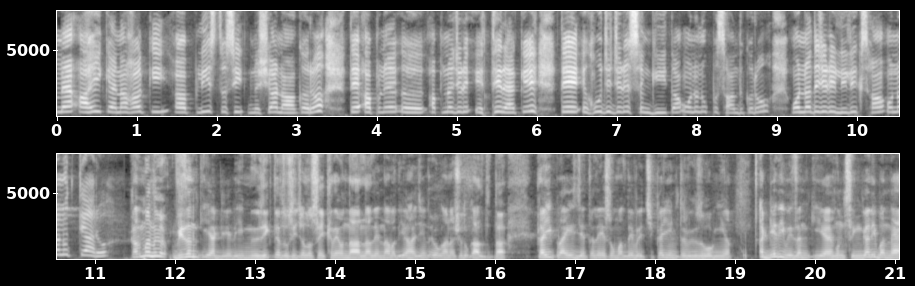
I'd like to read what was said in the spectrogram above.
ਮੈਂ ਆਹੀ ਕਹਿਣਾ ਹਾਂ ਕਿ ਪਲੀਜ਼ ਤੁਸੀਂ ਨਸ਼ਾ ਨਾ ਕਰੋ ਤੇ ਆਪਣੇ ਅ, ਆਪਣਾ ਜਿਹੜੇ ਇੱਥੇ ਰਹਿ ਕੇ ਤੇ ਇਹੋ ਜਿਹੇ ਜਿਹੜੇ ਸੰਗੀਤ ਆ ਉਹਨਾਂ ਨੂੰ ਪਸੰਦ ਕਰੋ। ਉਹਨਾਂ ਦੇ ਜਿਹੜੇ ਲਿਰਿਕਸ ਆ ਉਹਨਾਂ ਨੂੰ ਤਿਆਰੋ। ਕਰਮਨ ਵਿਜ਼ਨ ਕੀ ਹੈ ਅੱਗੇ ਦੀ? 뮤직 ਤੇ ਤੁਸੀਂ ਚਲੋ ਸਿੱਖ ਰਹੇ ਹੋ, ਨਾਲ ਨਾਲ ਇੰਨਾ ਵਧੀਆ ਹਜੇ ਤੇ ਉਹ ਗਾਣਾ ਸ਼ੁਰੂ ਕਰ ਦਿੱਤਾ। ਕਈ ਪ੍ਰਾਈਜ਼ ਜਿੱਤ ਲਏ ਇਸ ਉਮਰ ਦੇ ਵਿੱਚ, ਕਈ ਇੰਟਰਵਿਊਜ਼ ਹੋ ਗਈਆਂ। ਅੱਗੇ ਦੀ ਵਿਜ਼ਨ ਕੀ ਹੈ? ਹੁਣ ਸਿੰਗਰ ਹੀ ਬਣਨਾ ਹੈ।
